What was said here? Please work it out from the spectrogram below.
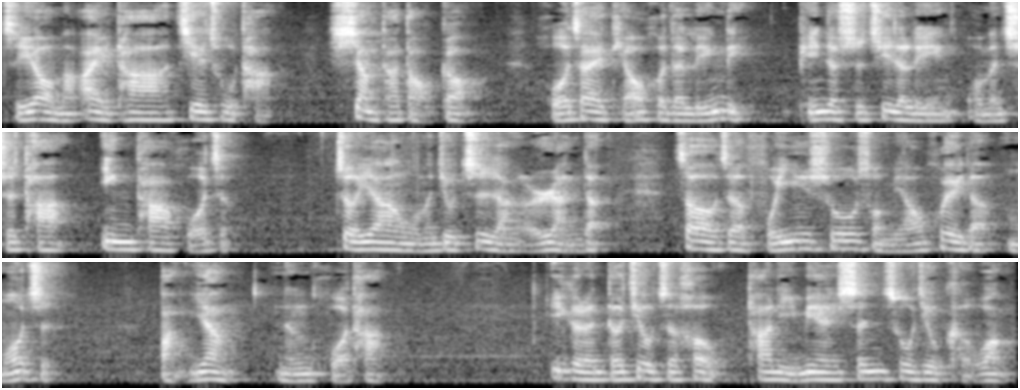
只要我们爱他、接触他、向他祷告，活在调和的灵里，凭着实际的灵，我们吃他，因他活着，这样我们就自然而然的照着福音书所描绘的模子榜样，能活他。一个人得救之后，他里面深处就渴望。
